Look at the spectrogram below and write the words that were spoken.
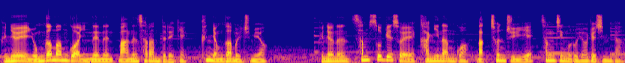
그녀의 용감함과 인내는 많은 사람들에게 큰 영감을 주며 그녀는 삶 속에서의 강인함과 낙천주의의 상징으로 여겨집니다.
